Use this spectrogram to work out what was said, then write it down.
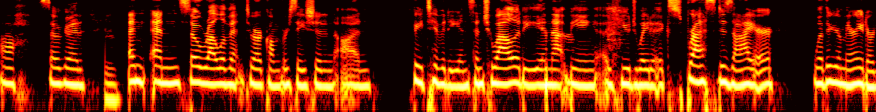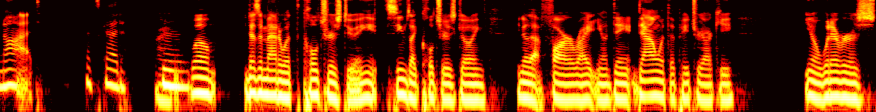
Oh, so good. Yeah. And and so relevant to our conversation on creativity and sensuality and that being a huge way to express desire whether you're married or not. That's good. Right. Mm. Well, it doesn't matter what the culture is doing. It seems like culture is going, you know, that far right, you know, da- down with the patriarchy. You know, whatever is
